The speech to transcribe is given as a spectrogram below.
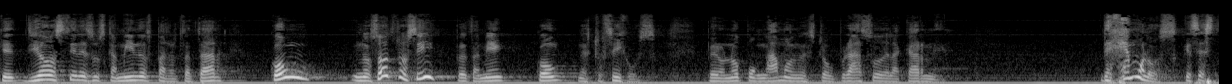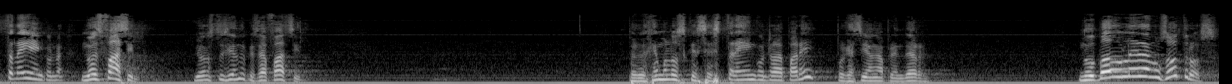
que Dios tiene sus caminos para tratar con nosotros, sí, pero también con nuestros hijos. Pero no pongamos nuestro brazo de la carne. Dejémoslos, que se estrellen con... No es fácil. Yo no estoy diciendo que sea fácil. Pero dejémoslos que se estrellen contra la pared, porque así van a aprender nos va a doler a nosotros,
